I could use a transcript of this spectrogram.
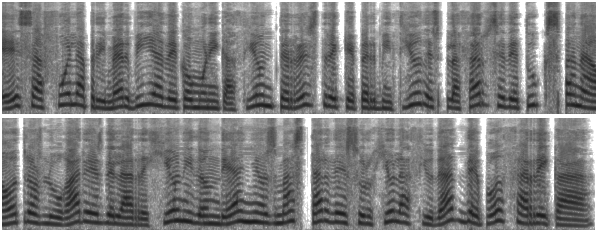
Esa fue la primer vía de comunicación terrestre que permitió desplazarse de Tuxpan a otros lugares de la región y donde años más tarde surgió la ciudad de Poza Rica.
